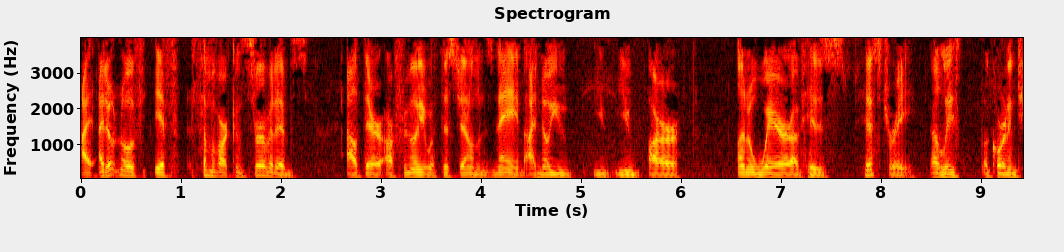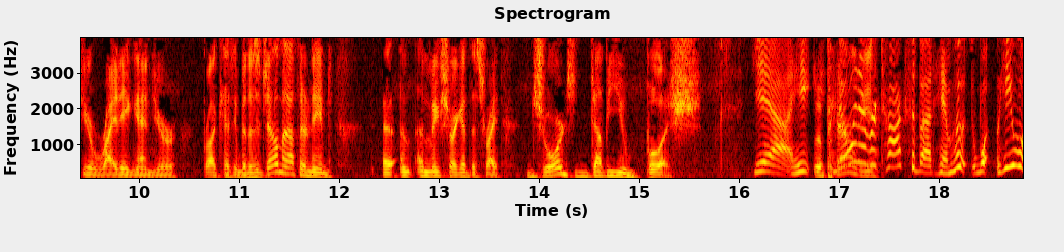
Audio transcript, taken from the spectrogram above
I, I don't know if if some of our conservatives out there are familiar with this gentleman's name. I know you you you are unaware of his history, at least according to your writing and your broadcasting. But there's a gentleman out there named. Uh, uh, make sure I get this right. George W. Bush. Yeah, he. No one ever talks about him. Who wh- he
